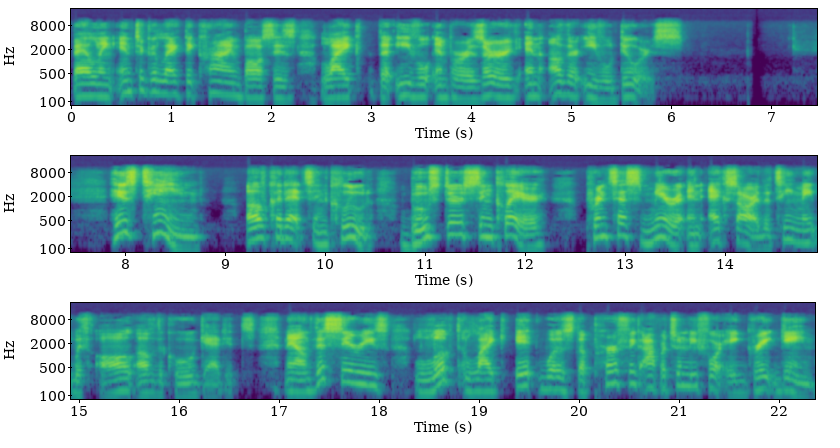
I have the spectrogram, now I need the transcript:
battling intergalactic crime bosses like the evil Emperor Zurg and other evildoers. His team of cadets include Booster Sinclair, Princess Mira, and XR, the teammate with all of the cool gadgets. Now, this series looked like it was the perfect opportunity for a great game,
